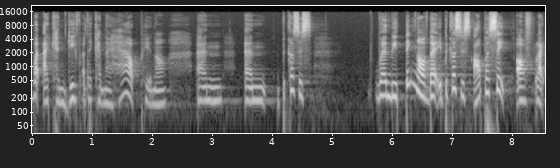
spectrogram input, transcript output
what I can give, what I can help, you know, and and because it's when we think of that, it, because it's opposite of like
